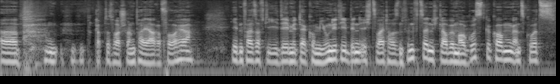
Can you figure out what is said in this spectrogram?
Äh, ich glaube, das war schon ein paar Jahre vorher. Jedenfalls auf die Idee mit der Community bin ich 2015, ich glaube im August gekommen, ganz kurz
